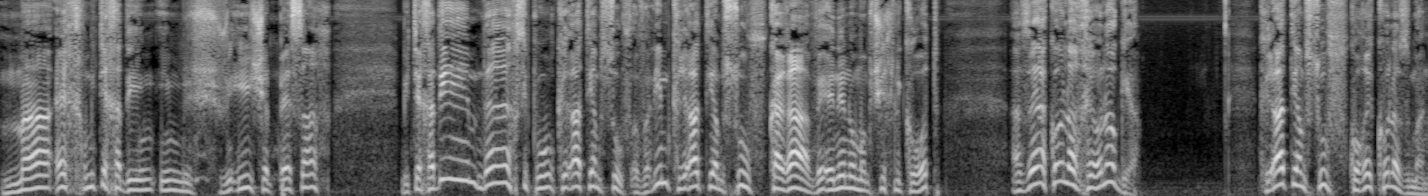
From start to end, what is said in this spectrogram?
מה, איך מתייחדים עם שביעי של פסח? מתייחדים דרך סיפור קריעת ים סוף. אבל אם קריעת ים סוף קרה ואיננו ממשיך לקרות, אז זה הכל ארכיאולוגיה. קריעת ים סוף קורה כל הזמן.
